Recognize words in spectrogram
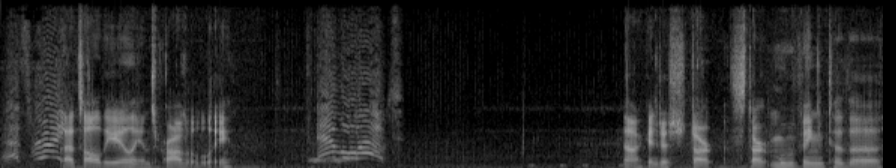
That's right. That's all the aliens, probably. Ammo out. Now I can just start start moving to the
